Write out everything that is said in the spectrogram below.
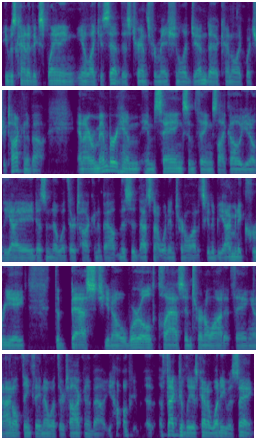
he was kind of explaining, you know, like you said, this transformational agenda, kind of like what you're talking about and I remember him him saying some things like, "Oh, you know, the IA doesn't know what they're talking about. And this is that's not what internal audit's going to be. I'm going to create the best, you know, world class internal audit thing, and I don't think they know what they're talking about." You know, effectively is kind of what he was saying.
